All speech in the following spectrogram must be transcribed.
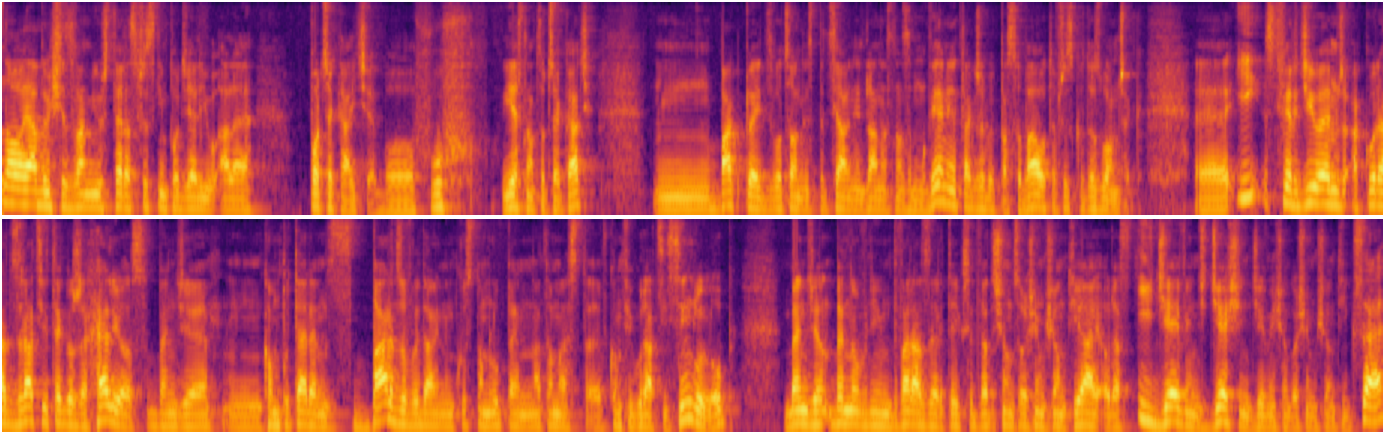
No, ja bym się z Wami już teraz wszystkim podzielił, ale poczekajcie, bo uff, jest na co czekać. Mm, Backplate złocony specjalnie dla nas na zamówienie, tak żeby pasowało to wszystko do złączek. E, I stwierdziłem, że akurat z racji tego, że Helios będzie mm, komputerem z bardzo wydajnym custom loopem, natomiast w konfiguracji single loop, będzie, będą w nim dwa razy RTX 2080 Ti oraz i9 109080XE,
